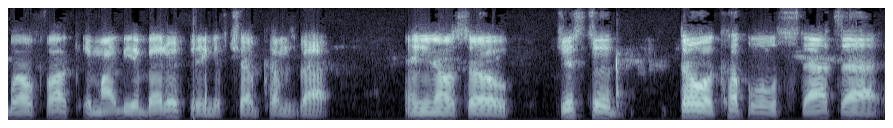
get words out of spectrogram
well, fuck, it might be a better thing if Chubb comes back. And, you know, so just to throw a couple stats at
